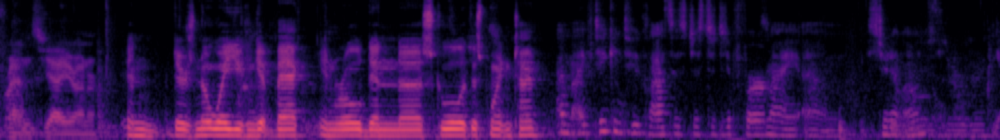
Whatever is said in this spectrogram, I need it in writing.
Friends, yeah, Your Honor. And there's no way you can get back enrolled in, uh, school at this point in time? Um, I've taken two classes just to defer my, um, student loans. Yeah.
